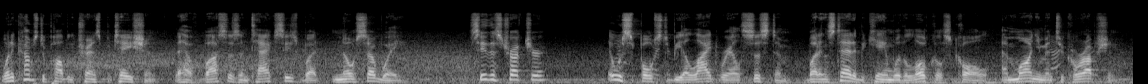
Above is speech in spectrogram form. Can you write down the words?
When it comes to public transportation, they have buses and taxis, but no subway. See the structure? It was supposed to be a light rail system, but instead it became what the locals call a monument to corruption.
